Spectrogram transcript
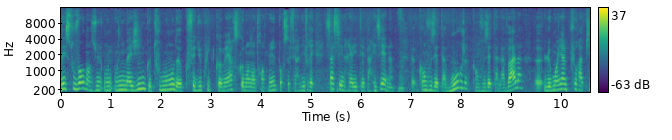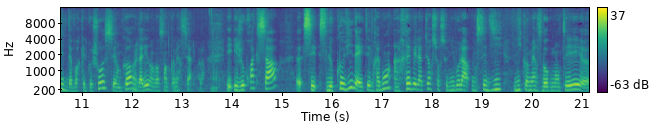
est souvent dans une. On, imagine que tout le monde fait du quick commerce, commande en 30 minutes pour se faire livrer. Ça, c'est une réalité parisienne. Mm. Euh, quand vous êtes à Bourges, quand vous êtes à Laval, euh, le moyen le plus rapide d'avoir quelque chose, c'est encore d'aller dans un centre commercial. Voilà. Et, et, je crois que ça, le Covid a été vraiment un révélateur sur ce niveau-là. On s'est dit l'e-commerce va augmenter, euh,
